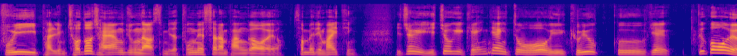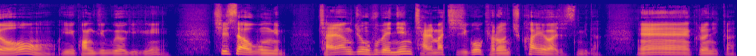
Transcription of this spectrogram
9228님, 저도 자양중 나왔습니다. 동네 사람 반가워요. 선배님 화이팅. 이쪽이, 이쪽이 굉장히 또, 이 교육, 그게 뜨거워요. 이 광진구역이. 7450님, 자양중 후배님 잘 마치시고 결혼 축하해요 하셨습니다. 예, 그러니까.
